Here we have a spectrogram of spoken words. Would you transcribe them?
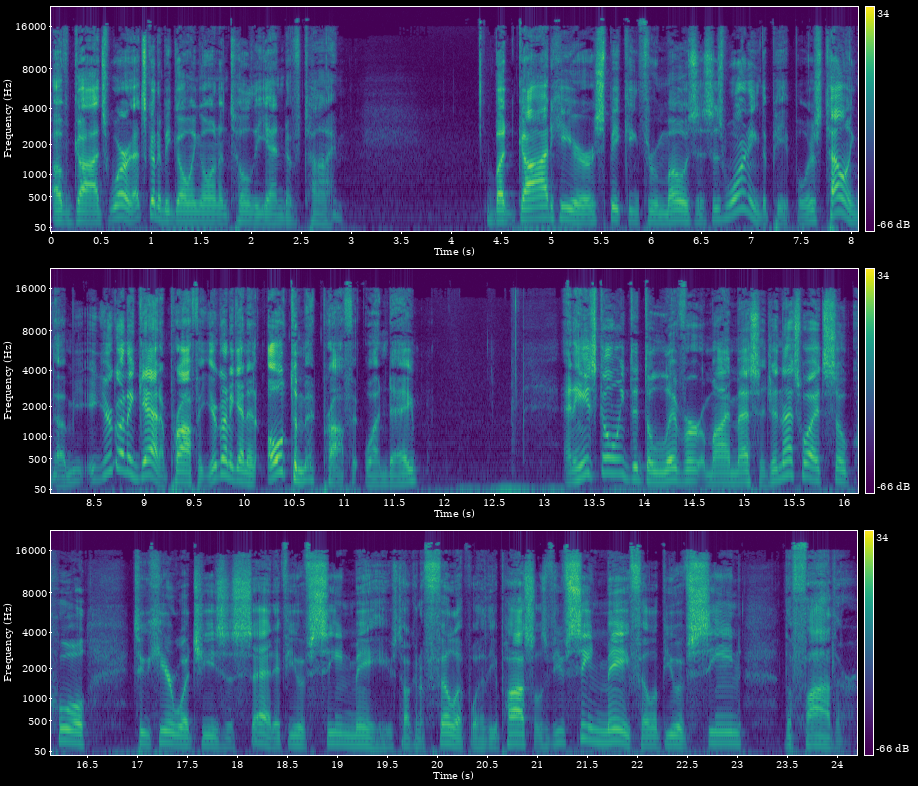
of God's word that's going to be going on until the end of time. But God here, speaking through Moses, is warning the people, is telling them, you're going to get a prophet. You're going to get an ultimate prophet one day. And he's going to deliver my message. And that's why it's so cool to hear what Jesus said. If you have seen me, he was talking to Philip, one of the apostles. If you've seen me, Philip, you have seen the Father.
